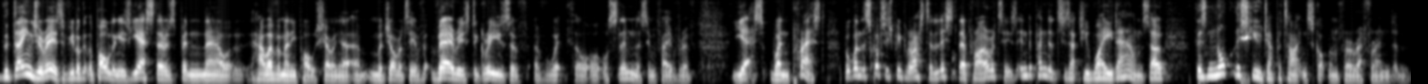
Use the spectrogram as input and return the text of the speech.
the danger is, if you look at the polling, is yes, there has been now however many polls showing a, a majority of various degrees of, of width or, or slimness in favour of yes when pressed. But when the Scottish people are asked to list their priorities, independence is actually way down. So there's not this huge appetite in Scotland for a referendum.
